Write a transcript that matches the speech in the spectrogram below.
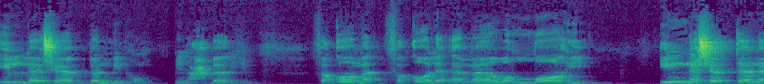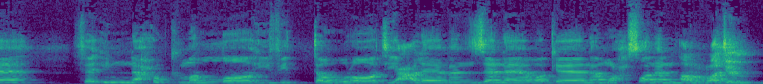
إلا شابا منهم من أحبارهم. فقام فقال أما والله إن نشدتنا فإن حكم الله في التوراة على من زنى وكان محصنا الرجم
